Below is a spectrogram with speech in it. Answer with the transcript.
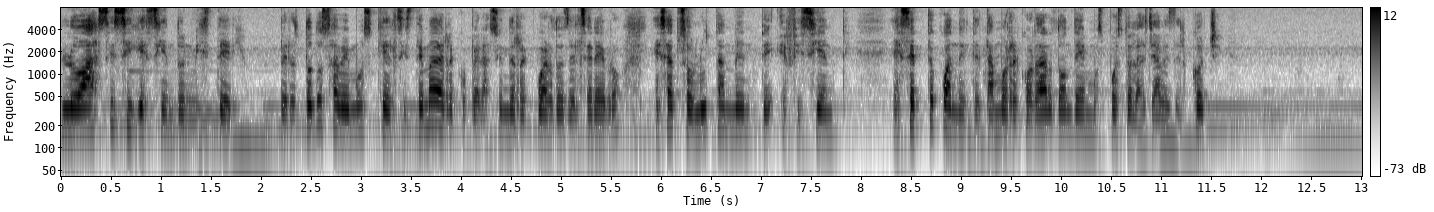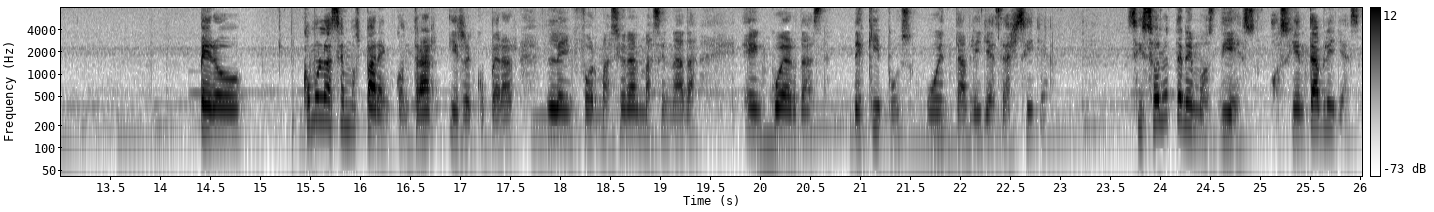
lo hace sigue siendo un misterio, pero todos sabemos que el sistema de recuperación de recuerdos del cerebro es absolutamente eficiente, excepto cuando intentamos recordar dónde hemos puesto las llaves del coche. Pero, ¿cómo lo hacemos para encontrar y recuperar la información almacenada en cuerdas de equipos o en tablillas de arcilla. Si solo tenemos 10 o 100 tablillas,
